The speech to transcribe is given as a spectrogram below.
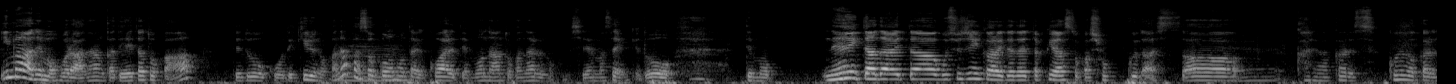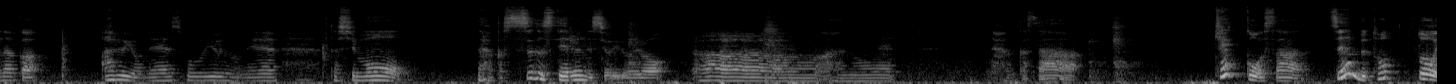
今はでもほらなんかデータとかでどうこうできるのかな、うん。パソコン本体が壊れてもなんとかなるのかもしれませんけどでもねいただいたご主人からいただいたピアスとかショックだしさ、わかるわかる。すっごいわかる。なんかあるよね。そういうのね。私もなんかすぐ捨てるんですよいろいろ。あああのなんかさ結構さ全部取っと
